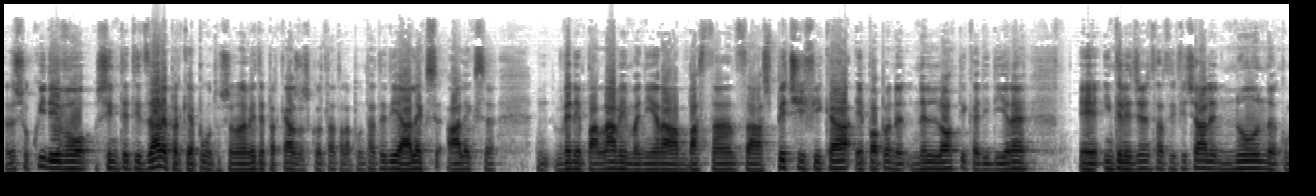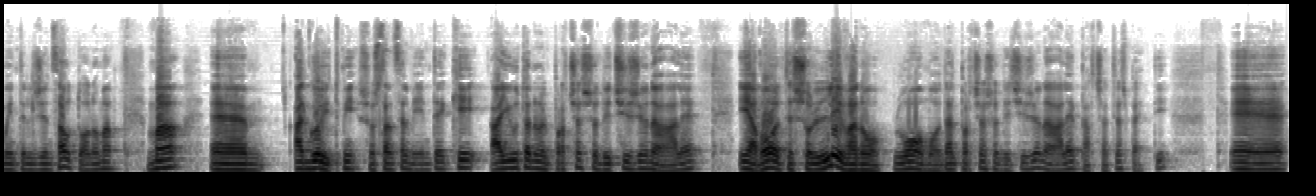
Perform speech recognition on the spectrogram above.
adesso qui devo sintetizzare perché appunto se non avete per caso ascoltato la puntata di Alex, Alex ve ne parlava in maniera abbastanza specifica e proprio nel, nell'ottica di dire eh, intelligenza artificiale non come intelligenza autonoma, ma ehm, algoritmi sostanzialmente che aiutano il processo decisionale e a volte sollevano l'uomo dal processo decisionale per certi aspetti, eh,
